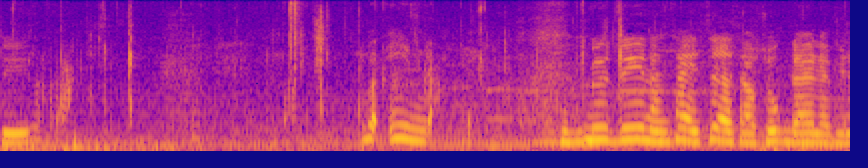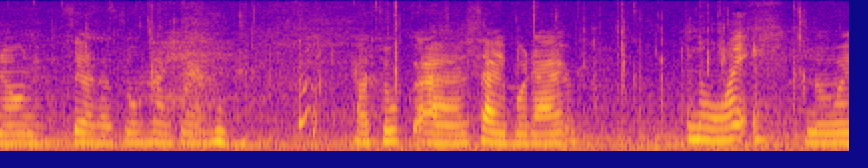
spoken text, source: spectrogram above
อิ่มน้ำบิวตี้บะอิ่มดอกบิวตี้นั้นใส่เสื้อสาวชุกได้เลยพี่น้องเนี่ยเสื้อสาวชุกให้ใช่สาวชุกอ่าใส่บ่ได้น้อยน้อย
